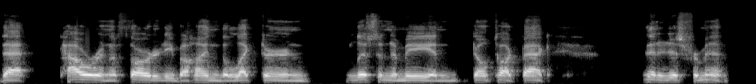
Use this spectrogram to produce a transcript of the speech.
that power and authority behind the lectern, listen to me and don't talk back, than it is for men?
